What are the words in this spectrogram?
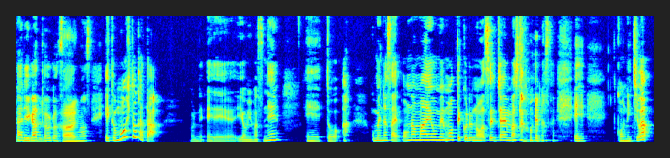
ありがとうございす。ます。えっと、もう一方、これねえー読みますね。えっ、と、あ、ごめんなさい。お名前をメモってくるの忘れちゃいました。ごめんなさい。えーこんにちは。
